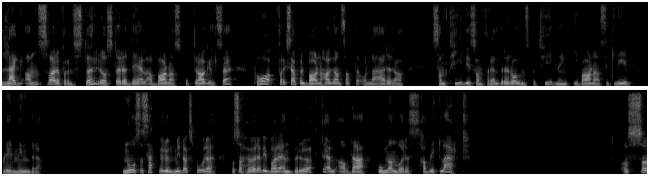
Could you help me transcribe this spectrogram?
legger ansvaret for en større og større del av barnas oppdragelse på f.eks. barnehageansatte og lærere, samtidig som foreldrerollens betydning i barna sitt liv blir mindre. Nå så sitter vi rundt middagsbordet, og så hører vi bare en brøkdel av det ungene våre har blitt lært. Og så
